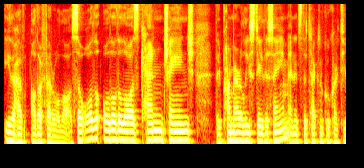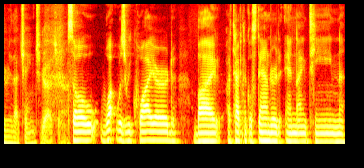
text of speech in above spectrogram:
either have other federal laws. So, although, although the laws can change, they primarily stay the same, and it's the technical criteria that change. Gotcha. So, what was required by a technical standard in 19,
